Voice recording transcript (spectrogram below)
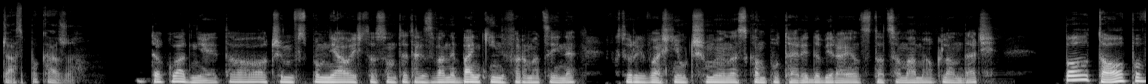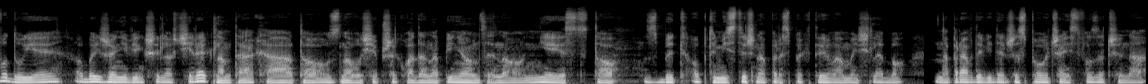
Czas pokaże. Dokładnie. To, o czym wspomniałeś, to są te tak zwane bańki informacyjne, w których właśnie utrzymują nas komputery, dobierając to, co mamy oglądać bo to powoduje obejrzenie większej ilości reklam, tak, a to znowu się przekłada na pieniądze. No nie jest to zbyt optymistyczna perspektywa, myślę, bo naprawdę widać, że społeczeństwo zaczyna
